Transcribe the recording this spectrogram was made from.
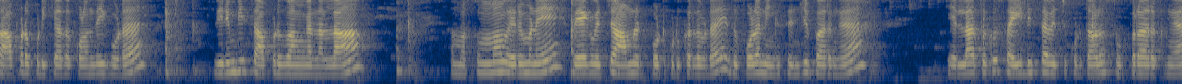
சாப்பிட பிடிக்காத குழந்தை கூட விரும்பி சாப்பிடுவாங்க நல்லா. நம்ம சும்மா வெறுமனே வேக வச்சு ஆம்லெட் போட்டு கொடுக்குறத விட இது போல் நீங்கள் செஞ்சு பாருங்கள் எல்லாத்துக்கும் சைட் டிஷ்ஷாக வச்சு கொடுத்தாலும் சூப்பராக இருக்குங்க.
